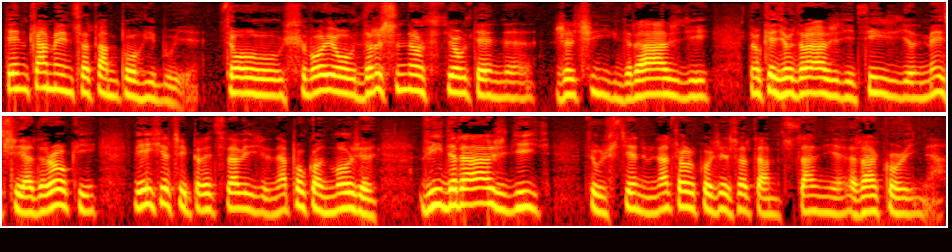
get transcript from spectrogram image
Ten kameň sa tam pohybuje. Tou svojou drsnosťou ten žečník dráždi, no keď ho dráždi týždeň, mesiac, roky, viete si predstaviť, že napokon môže vydráždiť tú stenu natoľko, že sa tam stane rakovina.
